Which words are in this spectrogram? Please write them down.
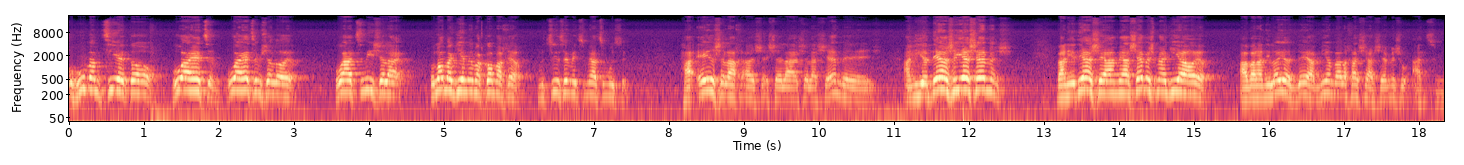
הוא ממציא את האור, הוא העצם, הוא העצם של האור, הוא העצמי של ה... הוא לא מגיע ממקום אחר, מציאות זה מעצמוסי. העיר של, ה... של, של, של השמש, אני יודע שיש שמש, ואני יודע שמהשמש מגיע האור, אבל אני לא יודע, מי אומר לך שהשמש הוא עצמי?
